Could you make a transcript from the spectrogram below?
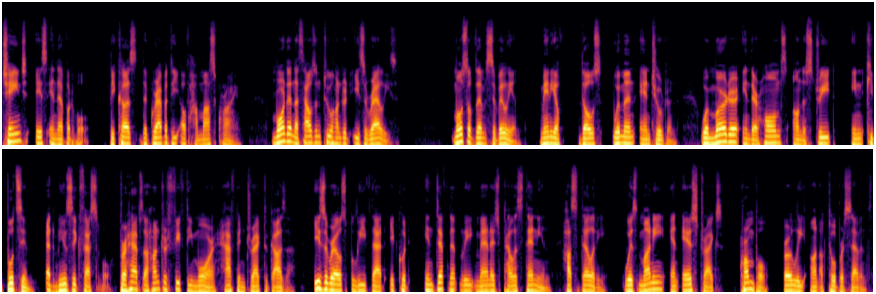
Change is inevitable because the gravity of Hamas crime. More than a thousand two hundred Israelis, most of them civilian, many of those women and children, were murdered in their homes on the street in kibbutzim. At music festival, perhaps 150 more have been dragged to Gaza. Israel's belief that it could indefinitely manage Palestinian hostility with money and airstrikes crumbled early on October 7th.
